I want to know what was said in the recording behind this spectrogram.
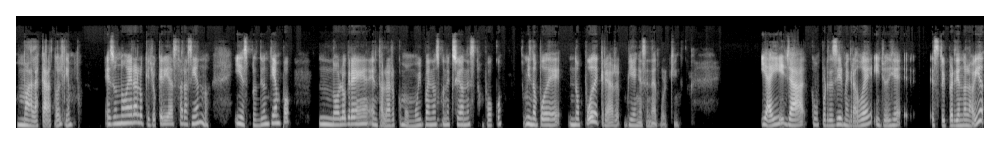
mala cara todo el tiempo. Eso no era lo que yo quería estar haciendo. Y después de un tiempo, no logré entablar como muy buenas conexiones tampoco, y no pude, no pude crear bien ese networking. Y ahí ya, como por decir, me gradué y yo dije, estoy perdiendo la vida,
